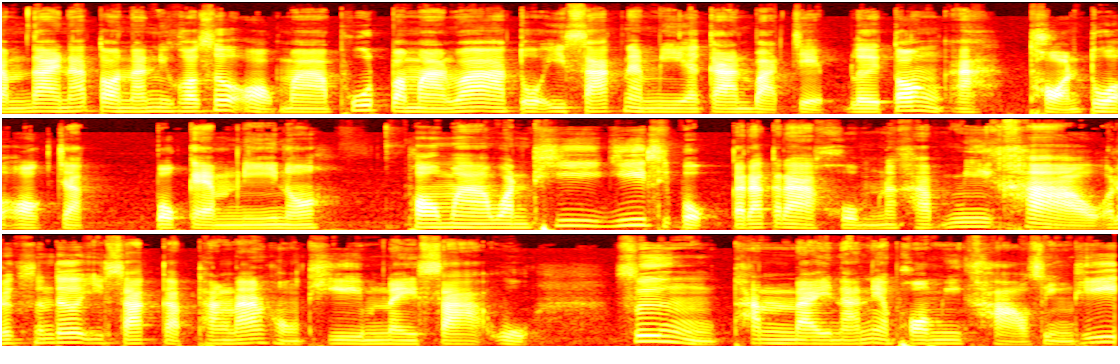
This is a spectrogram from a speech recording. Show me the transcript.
จำได้นะตอนนั้นนิวคาสเซิลออกมาพูดประมาณว่าตัวอีซักเนี่ยมีอาการบาดเจ็บเลยต้องอะถอนตัวออกจากโปรแกรมนี้เนาะ พอมาวันที่ 26 กรกฎาคมนะครับ มีข่าวอเล็กซานเดอร์อีซักกับทางด้านของทีมในซาอุ ซึ่งทันใดนั้นเนี่ยพอมีข่าวสิ่งที่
